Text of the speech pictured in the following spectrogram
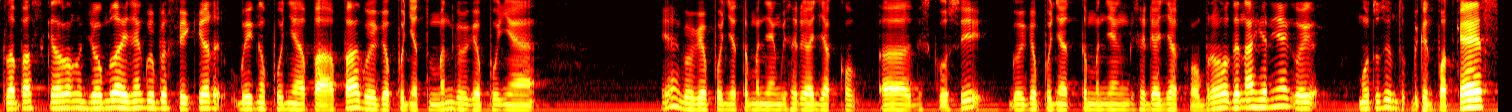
setelah sekian lama ngejomblo akhirnya gue berpikir gue gak punya apa-apa gue gak punya teman gue gak punya ya gue gak punya teman yang bisa diajak uh, diskusi gue gak punya temen yang bisa diajak ngobrol dan akhirnya gue mutusin untuk bikin podcast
